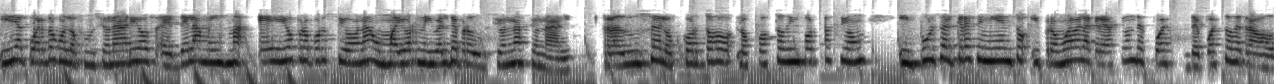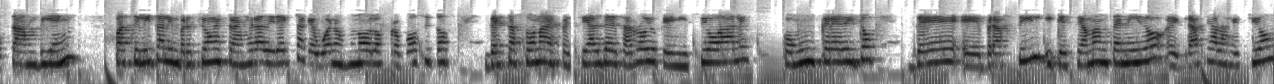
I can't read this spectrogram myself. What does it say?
y de acuerdo con los funcionarios eh, de la misma, ello proporciona un mayor nivel de producción nacional, reduce los, cortos, los costos de importación, impulsa el crecimiento y promueve la creación de, de puestos de trabajo. También facilita la inversión extranjera directa, que bueno, es uno de los propósitos de esta zona especial de desarrollo que inició Alex con un crédito de eh, Brasil y que se ha mantenido eh, gracias a la gestión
